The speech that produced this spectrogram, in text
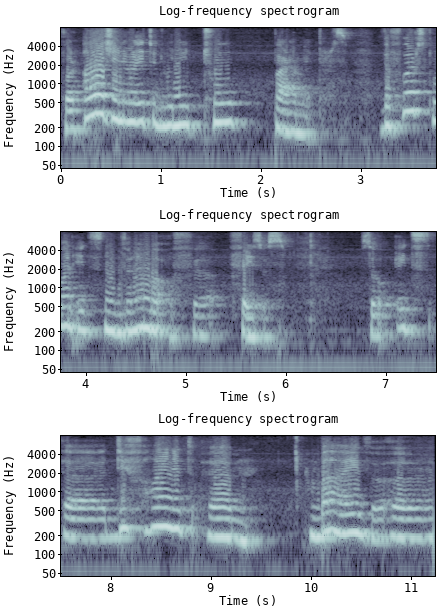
for our generated we need two parameters. The first one is the number of uh, phases. So it's uh, defined um, by the, uh,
